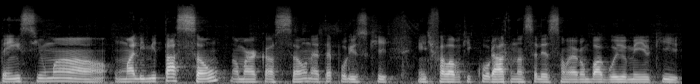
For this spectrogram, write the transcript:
tem sim uma, uma limitação na marcação, né? Até por isso que a gente falava que Curato na seleção era um bagulho meio que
